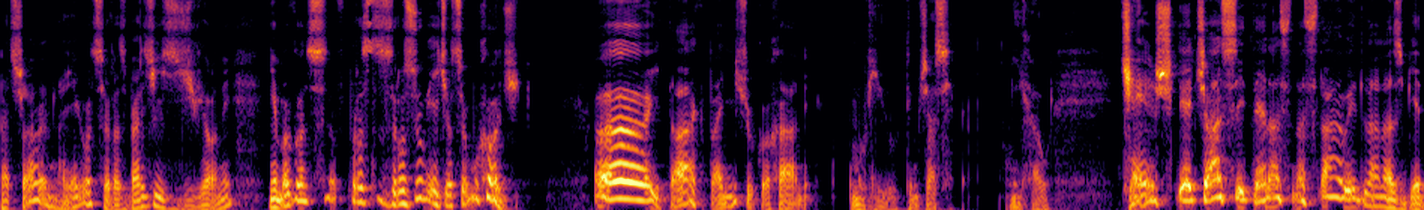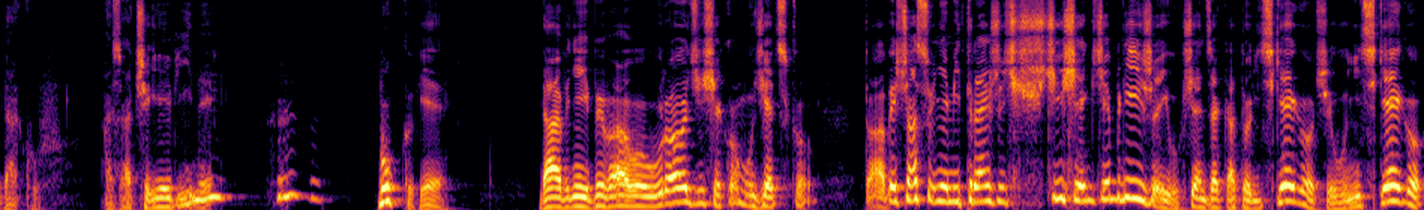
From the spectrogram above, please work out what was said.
Patrzałem na niego coraz bardziej zdziwiony, nie mogąc no, wprost zrozumieć, o co mu chodzi. Oj, tak, paniszu kochany, mówił tymczasem Michał. Ciężkie czasy teraz nastały dla nas biedaków. A za czyje winy? Bóg wie. Dawniej bywało, urodzi się komu dziecko, to aby czasu nie mi trężyć, chrzci się gdzie bliżej, u księdza katolickiego, czy unickiego,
